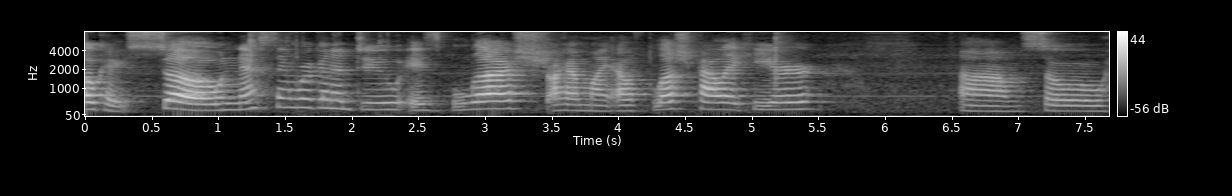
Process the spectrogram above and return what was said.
Okay, so next thing we're to do is blush. I have my e.l.f. blush palette here. Um, so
